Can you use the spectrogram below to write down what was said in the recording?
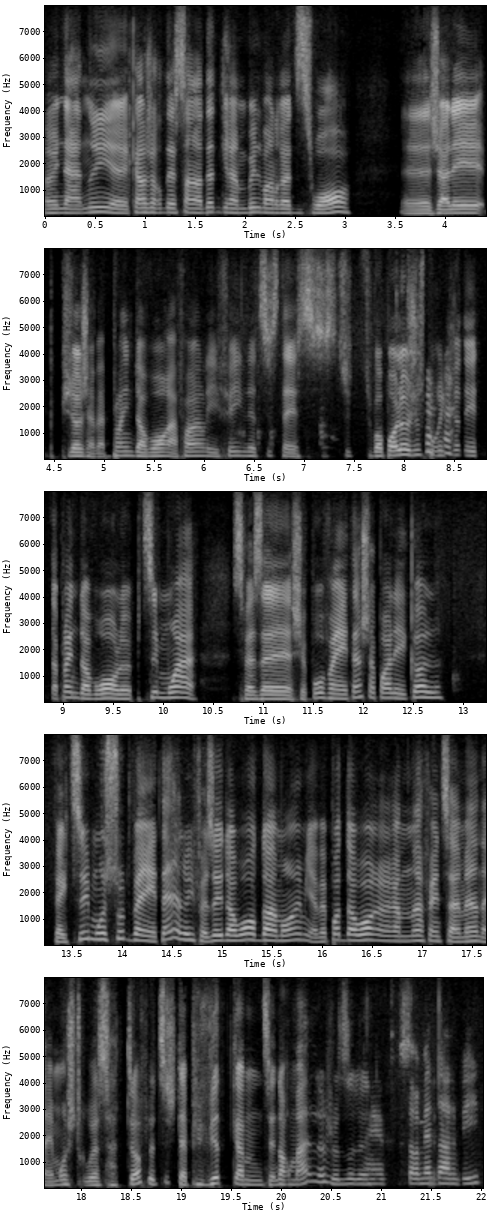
une année. Euh, quand je redescendais de Granby le vendredi soir, euh, j'allais. Puis là, j'avais plein de devoirs à faire, les filles. tu, tu vas pas là juste pour écrire. Tu as plein de devoirs. Là. Puis tu sais, moi, ça faisait, je sais pas, 20 ans que je n'étais pas à l'école. Fait que, tu sais, moi, sous de 20 ans, là, il faisait des devoirs de même. Il n'y avait pas de devoirs à ramener en fin de semaine. Et moi, je trouvais ça tough. Tu sais, j'étais plus vite comme. C'est normal, là, je veux dire. Il faut se remettre dans le beat.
